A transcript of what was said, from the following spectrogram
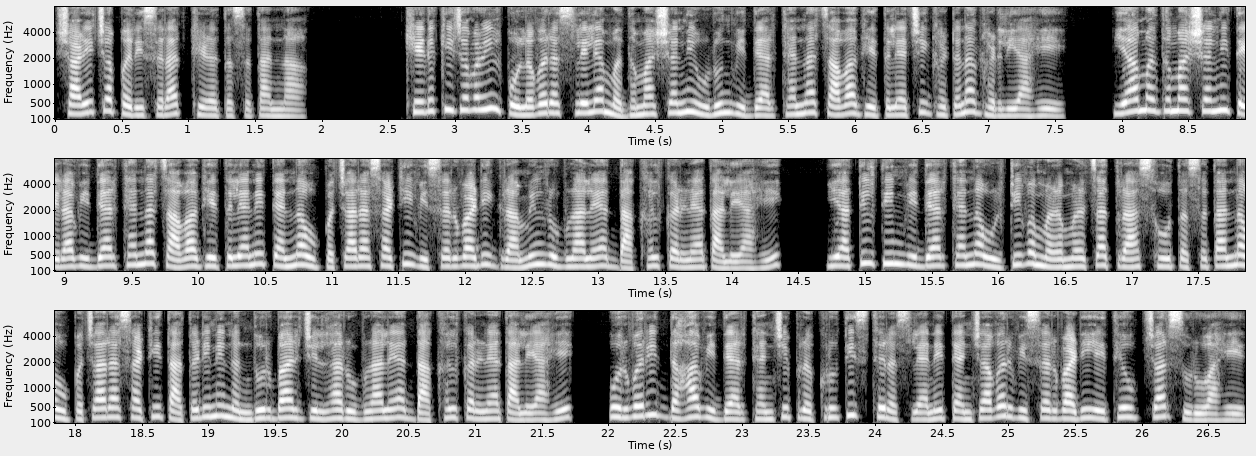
शाळेच्या परिसरात खेळत असताना खेडकीजवळील पोलवर असलेल्या मधमाशांनी उडून विद्यार्थ्यांना चावा घेतल्याची घटना घडली आहे. या मधमाशांनी तेरा विद्यार्थ्यांना चावा घेतल्याने त्यांना उपचारासाठी विसरवाडी ग्रामीण रुग्णालयात दाखल करण्यात आले आहे. यातील तीन विद्यार्थ्यांना उलटी व मळमळचा त्रास होत असताना उपचारासाठी तातडीने नंदुरबार जिल्हा रुग्णालयात दाखल करण्यात आले आहे. उर्वरित दहा विद्यार्थ्यांची प्रकृती स्थिर असल्याने त्यांच्यावर विसरवाडी येथे उपचार सुरू आहेत.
